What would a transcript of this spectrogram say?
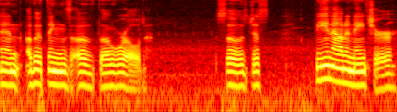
and other things of the world. So just being out in nature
